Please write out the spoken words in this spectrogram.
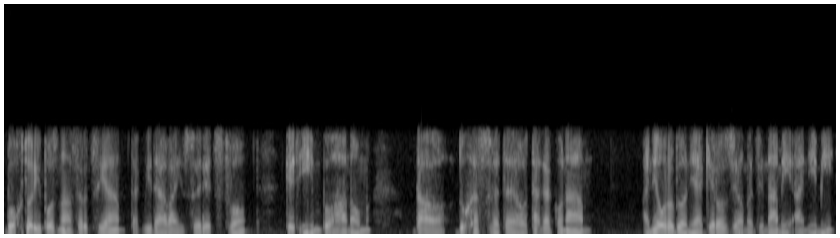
Boh, ktorý pozná srdcia, tak vydáva im svedectvo, keď im, pohanom, dal Ducha Svetého tak ako nám a neurobil nejaký rozdiel medzi nami a nimi,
